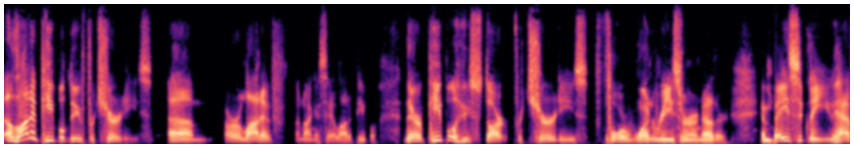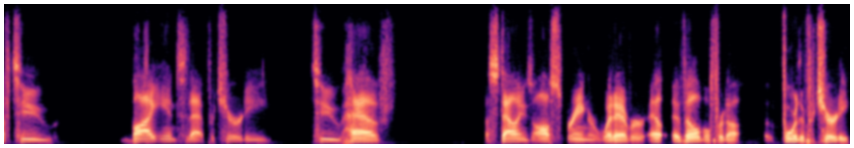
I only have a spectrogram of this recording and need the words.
A lot of people do futurities. Um, or a lot of I'm not going to say a lot of people. There are people who start futurities for one reason or another, and basically you have to buy into that futurity to have a stallion's offspring or whatever available for the for the futurity.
